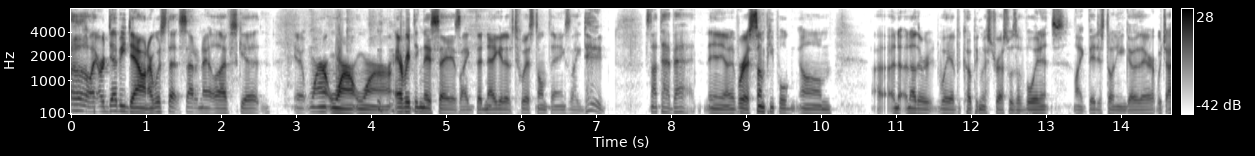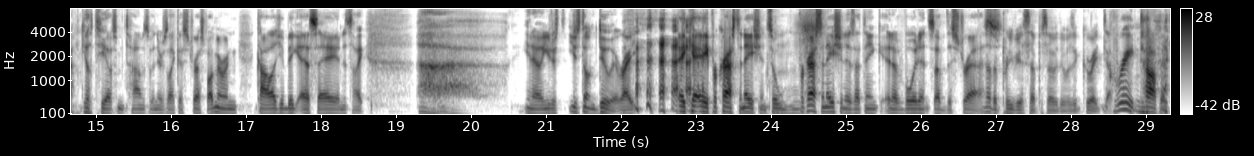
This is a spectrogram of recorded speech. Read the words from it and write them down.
oh, like or Debbie Downer. What's that Saturday Night Live skit? You know, wah, wah, wah. Everything they say is like the negative twist on things. Like, dude, it's not that bad. And, you know, whereas some people, um, uh, another way of coping with stress was avoidance. Like they just don't even go there, which I'm guilty of sometimes when there's like a stressful. I remember in college, a big essay, and it's like. you know, you just you just don't do it, right? AKA procrastination. So procrastination is, I think, an avoidance of the stress. Another previous episode that was a great topic. Great topic.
